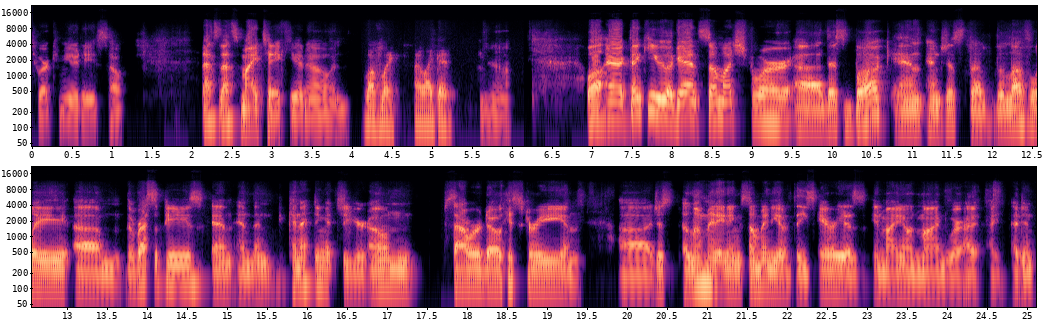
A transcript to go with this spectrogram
to our community. So that's, that's my take, you know, and lovely. I like it. Yeah. Well, Eric, thank you again so much for uh, this book and and just the the lovely um, the recipes and and then connecting it to your own sourdough history and uh, just illuminating so many of these areas in my own mind where I I, I didn't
